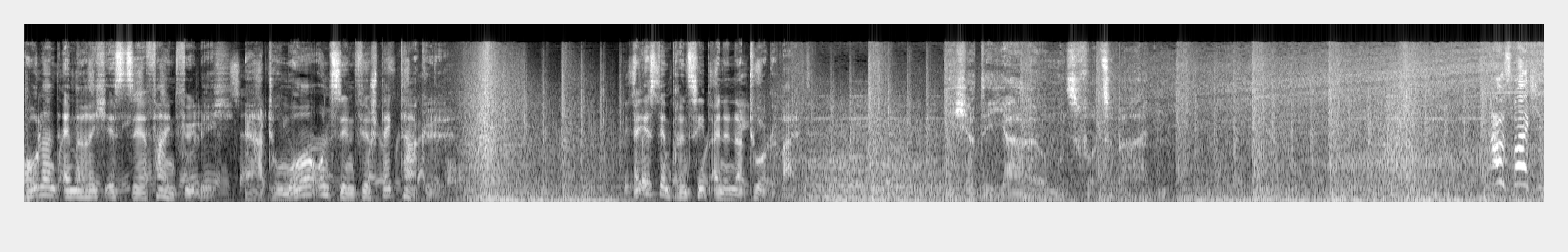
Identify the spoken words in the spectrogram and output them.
Roland Emmerich ist sehr feinfühlig. Er hat Humor und Sinn für Spektakel. Er ist im Prinzip eine Naturgewalt. Ich hatte Jahre, um uns vorzubereiten. Ausweichen!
